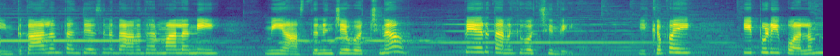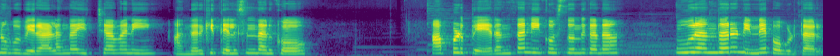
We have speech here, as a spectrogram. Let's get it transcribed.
ఇంతకాలం తను చేసిన దాన ధర్మాలన్నీ మీ ఆస్తి నుంచే వచ్చినా పేరు తనకి వచ్చింది. ఇకపై ఇప్పుడు ఈ పొలం నువ్వు విరాళంగా ఇచ్చావని అందరికీ తెలిసిందనుకో. అప్పుడు పేరంతా నీకొస్తుంది కదా. ఊరందరూ నిన్నే పొగుడతారు.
